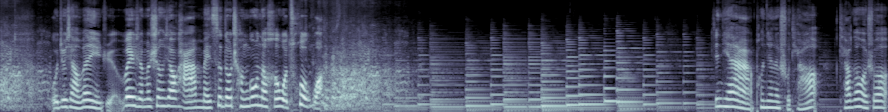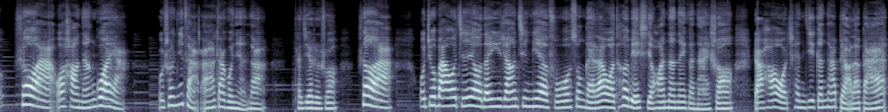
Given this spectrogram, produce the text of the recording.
我就想问一句，为什么生肖卡每次都成功的和我错过？今天啊，碰见了薯条，条跟我说：“瘦啊，我好难过呀。”我说：“你咋啦？大过年的。”他接着说：“瘦啊，我就把我仅有的一张敬业福送给了我特别喜欢的那个男生，然后我趁机跟他表了白。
